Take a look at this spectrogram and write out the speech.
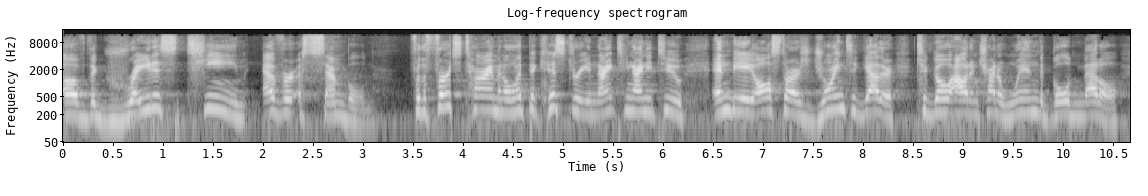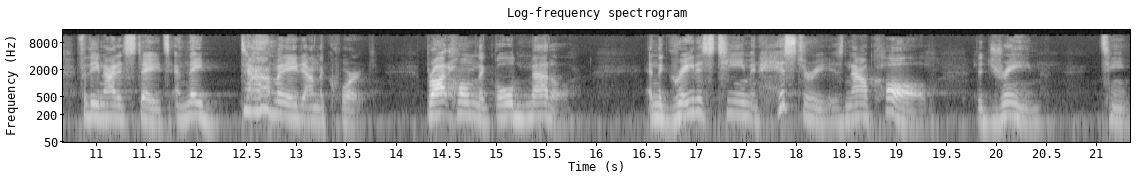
of the greatest team ever assembled. For the first time in Olympic history in 1992, NBA All Stars joined together to go out and try to win the gold medal for the United States. And they dominated on the court, brought home the gold medal. And the greatest team in history is now called the Dream Team.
